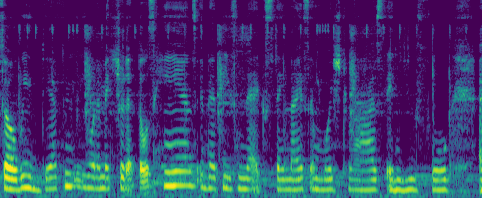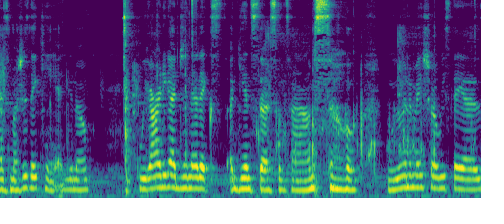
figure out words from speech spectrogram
So we definitely want to make sure that those hands and that these necks stay nice and moisturized and youthful as much as they can, you know? We already got genetics against us sometimes, so we want to make sure we stay as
